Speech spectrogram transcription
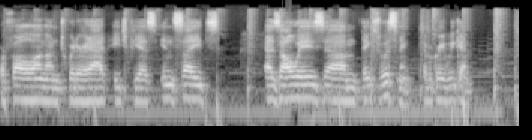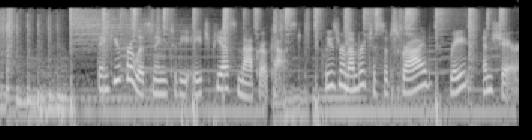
or follow along on Twitter at HPS Insights. As always, um, thanks for listening. Have a great weekend. Thank you for listening to the HPS Macrocast. Please remember to subscribe, rate, and share.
